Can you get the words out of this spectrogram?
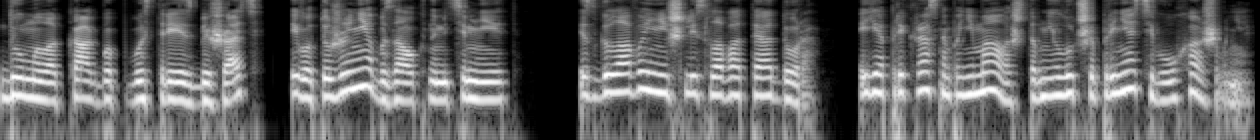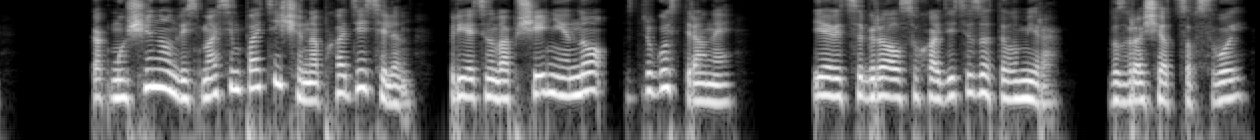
думала, как бы побыстрее сбежать, и вот уже небо за окнами темнеет. Из головы не шли слова Теодора, и я прекрасно понимала, что мне лучше принять его ухаживание. Как мужчина он весьма симпатичен, обходителен, приятен в общении, но, с другой стороны, я ведь собиралась уходить из этого мира, возвращаться в свой –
